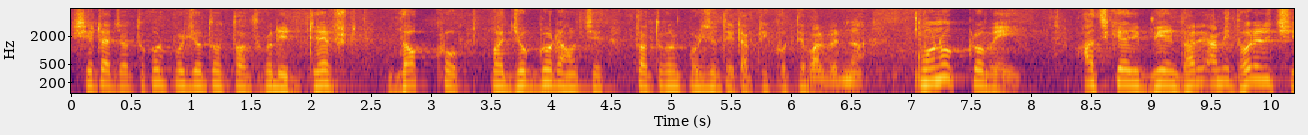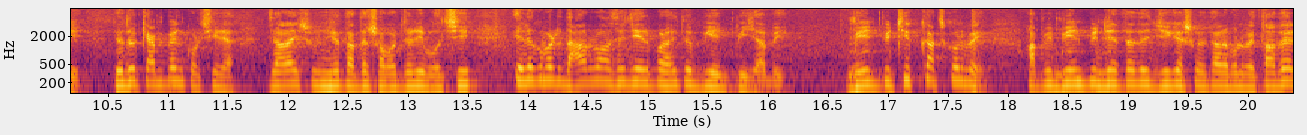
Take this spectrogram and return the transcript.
সেটা যতক্ষণ পর্যন্ত ততক্ষণই ডেফট দক্ষ বা যোগ্য না হচ্ছে, ততক্ষণ পর্যন্ত এটা আপনি করতে পারবেন না। কোনো ক্রমেই আজকে বিএন, ধরে, আমি ধরে নিচ্ছি, যদিও ক্যাম্পেন করছি না, যারাই শুনছে তাদের সবার জন্যই বলছি, এরকম একটা ধারণা আছে যে এরপর হয়তো বিএনপি যাবে। বিএনপি ঠিক কাজ করবে? আপনি বিএনপি নেতাদের জিজ্ঞেস করে তারা বলবে, তাদের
